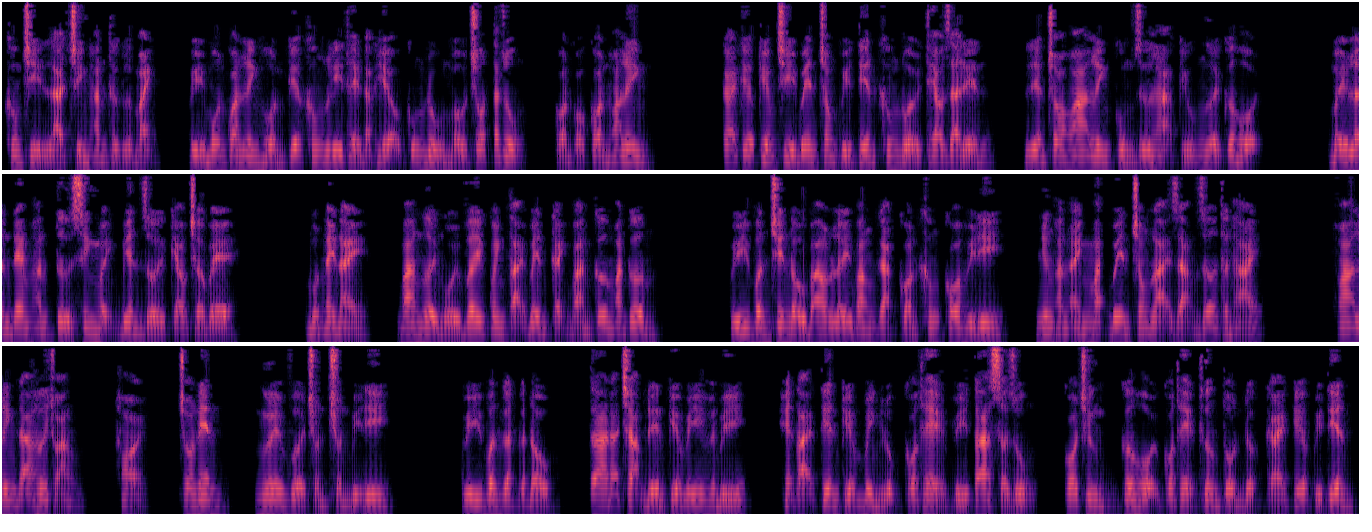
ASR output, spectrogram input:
Không chỉ là chính hắn thực lực mạnh, quỷ môn quan linh hồn kia không ly thể đặc hiệu cũng đủ mấu chốt tác dụng, còn có còn hoa linh. Cái kia kiếm chỉ bên trong quỷ tiên không đuổi theo ra đến liền cho hoa linh cùng dư hạ cứu người cơ hội. Mấy lần đem hắn từ sinh mệnh biên giới kéo trở về. Một ngày này, ba người ngồi vây quanh tại bên cạnh bàn cơm ăn cơm. Quý vân trên đầu bao lấy băng gạc còn không có hủy đi, nhưng hắn ánh mắt bên trong lại dạng dỡ thần thái. Hoa linh đã hơi choáng, hỏi, cho nên, ngươi vừa chuẩn chuẩn bị đi? Quý vân gật gật đầu, ta đã chạm đến kiếm ý huyền bí, hiện tại tiên kiếm bình lục có thể vì ta sử dụng, có chừng cơ hội có thể thương tổn được cái kia quỷ tiên.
